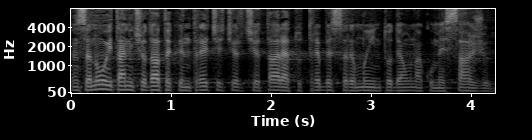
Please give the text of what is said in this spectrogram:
Însă nu uita niciodată când trece cercetarea, tu trebuie să rămâi întotdeauna cu mesajul.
